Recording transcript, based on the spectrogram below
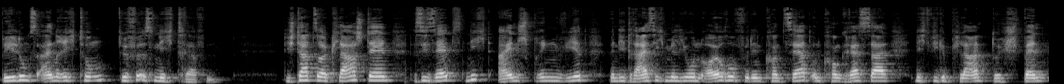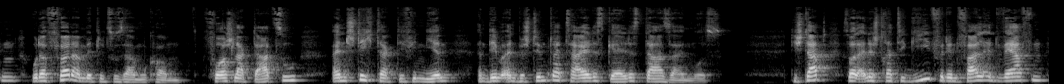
Bildungseinrichtungen dürfe es nicht treffen. Die Stadt soll klarstellen, dass sie selbst nicht einspringen wird, wenn die 30 Millionen Euro für den Konzert- und Kongresssaal nicht wie geplant durch Spenden oder Fördermittel zusammenkommen. Vorschlag dazu, einen Stichtag definieren, an dem ein bestimmter Teil des Geldes da sein muss. Die Stadt soll eine Strategie für den Fall entwerfen,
